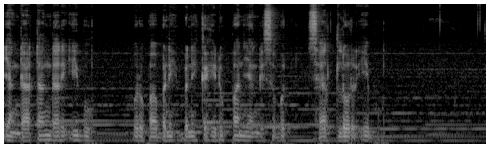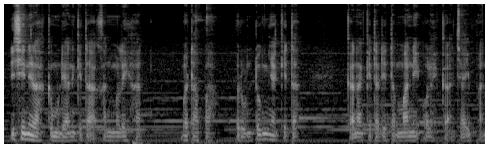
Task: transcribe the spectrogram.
yang datang dari ibu berupa benih-benih kehidupan yang disebut sel telur ibu. Di sinilah kemudian kita akan melihat betapa beruntungnya kita karena kita ditemani oleh keajaiban.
